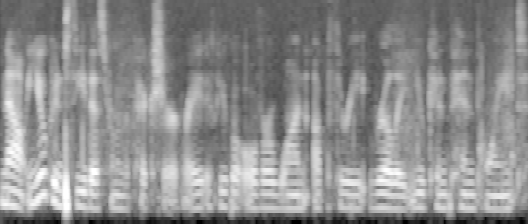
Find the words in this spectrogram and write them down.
Now, you can see this from the picture, right? If you go over 1, up 3, really, you can pinpoint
